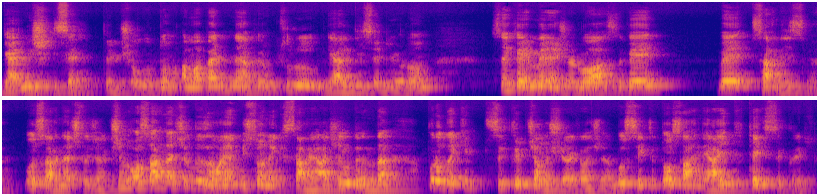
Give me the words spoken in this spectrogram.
gelmiş ise demiş olurdum. Ama ben ne yapıyorum? True geldiyse diyorum. Scale Manager, Loa Scale ve sahne ismi. Bu sahne açılacak. Şimdi o sahne açıldığı zaman yani bir sonraki sahne açıldığında buradaki script çalışıyor arkadaşlar. Bu script o sahneye ait tek script.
